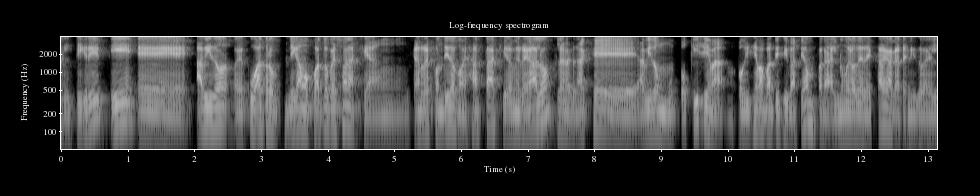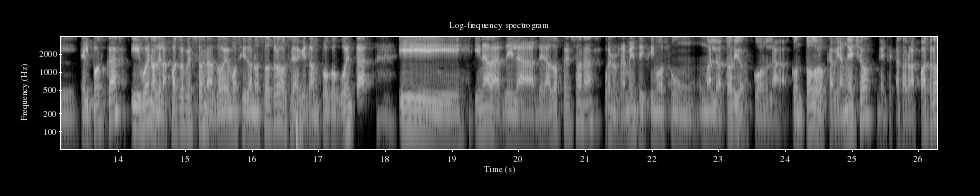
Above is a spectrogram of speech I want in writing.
el Tigrit, y eh, ha habido eh, cuatro, digamos, cuatro personas que han, que han respondido con el hashtag quiero mi regalo. La verdad es que ha habido poquísima, participación para el número de descarga que ha tenido el, el podcast. Y bueno, de las cuatro personas, dos hemos sido nosotros, o sea que tampoco cuenta. Y, y nada, de, la, de las dos personas, bueno, realmente hicimos un, un aleatorio con, la, con todos los que habían hecho, en este caso las cuatro,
